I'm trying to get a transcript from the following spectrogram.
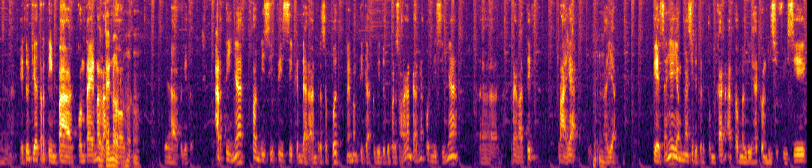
Nah, itu dia tertimpa kontainer, atau uh, ya begitu. Artinya kondisi fisik kendaraan tersebut memang tidak begitu dipersoalkan karena kondisinya uh, relatif layak, gitu, layak. Biasanya yang masih diperhitungkan atau melihat kondisi fisik,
